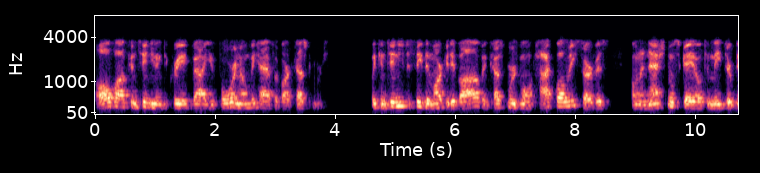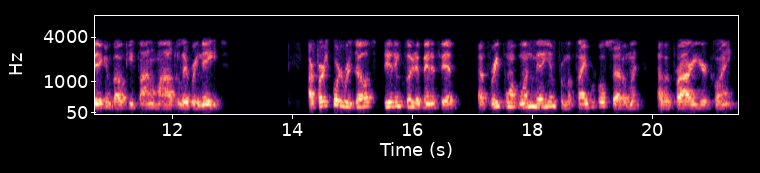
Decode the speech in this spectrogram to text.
all while continuing to create value for and on behalf of our customers. We continue to see the market evolve, and customers want high-quality service on a national scale to meet their big and bulky final mile delivery needs. Our first quarter results did include a benefit of 3.1 million from a favorable settlement of a prior year claim.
